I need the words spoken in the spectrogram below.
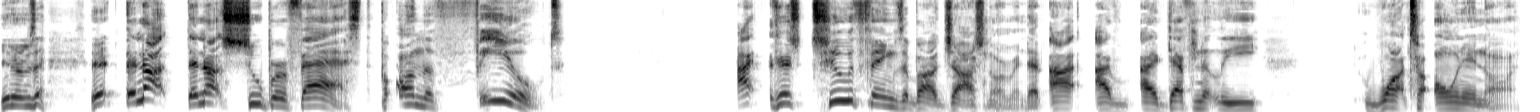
you know what I'm saying? They're, they're not they're not super fast, but on the field, I there's two things about Josh Norman that I I, I definitely want to own in on.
